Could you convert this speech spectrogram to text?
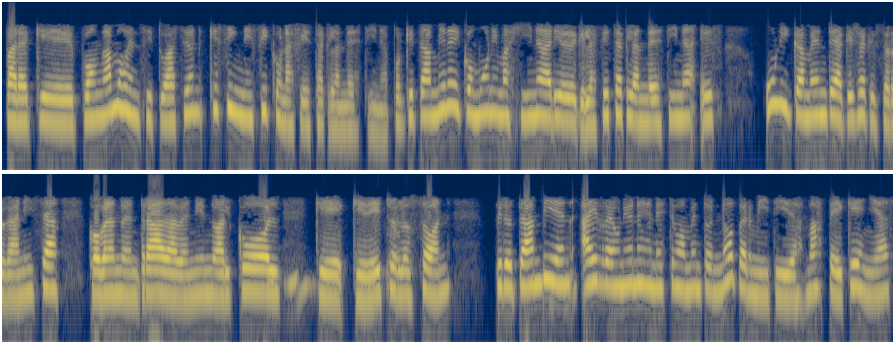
para que pongamos en situación qué significa una fiesta clandestina porque también hay como un imaginario de que la fiesta clandestina es únicamente aquella que se organiza cobrando entrada, vendiendo alcohol, que, que de hecho lo son, pero también hay reuniones en este momento no permitidas, más pequeñas,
